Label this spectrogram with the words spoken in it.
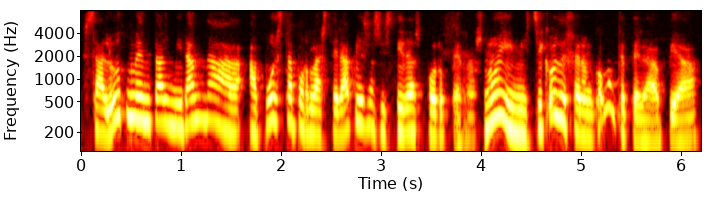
salud mental Miranda apuesta por las terapias asistidas por perros, ¿no? Y mis chicos dijeron, ¿cómo que terapia?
